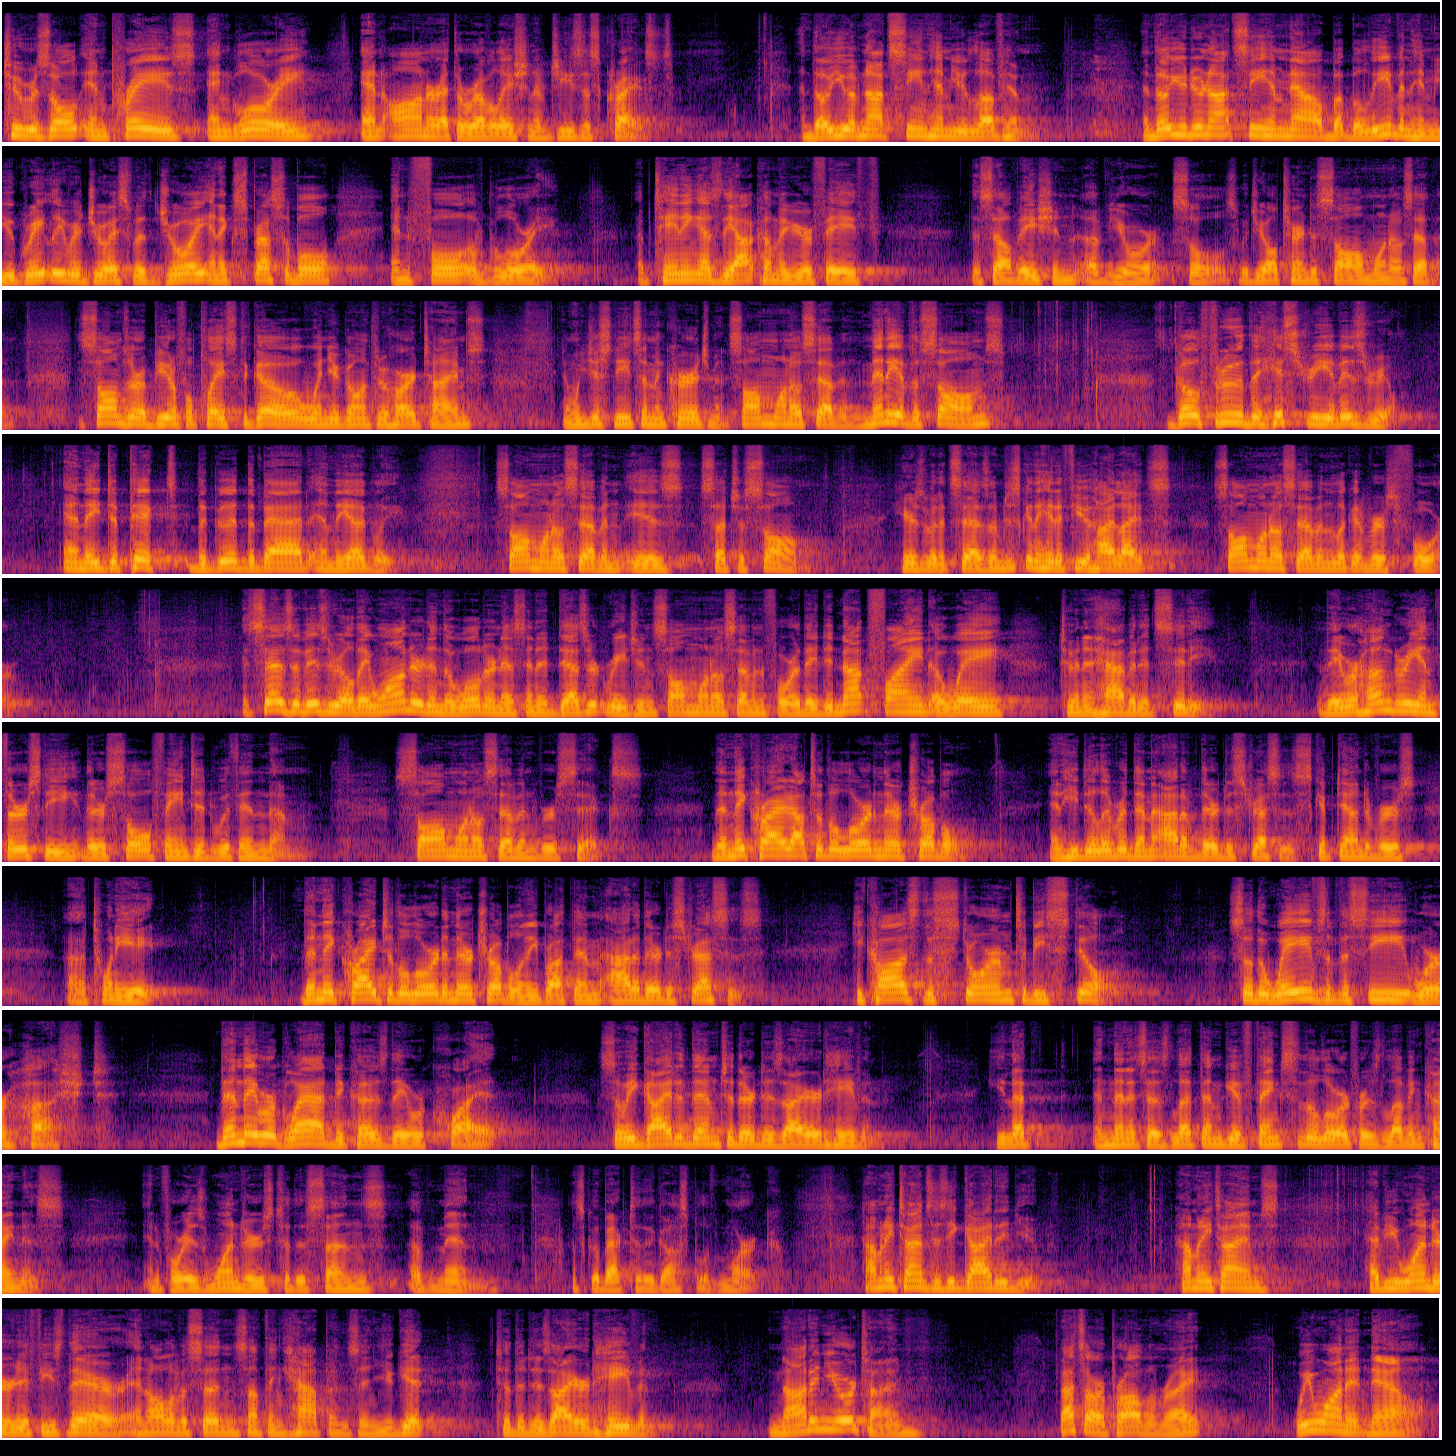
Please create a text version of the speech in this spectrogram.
to result in praise and glory and honor at the revelation of Jesus Christ. And though you have not seen him, you love him. And though you do not see him now, but believe in him, you greatly rejoice with joy inexpressible and full of glory, obtaining as the outcome of your faith the salvation of your souls. Would you all turn to Psalm 107? The Psalms are a beautiful place to go when you're going through hard times and we just need some encouragement. Psalm 107. Many of the Psalms go through the history of Israel and they depict the good, the bad, and the ugly. Psalm 107 is such a psalm. Here's what it says. I'm just going to hit a few highlights. Psalm 107, look at verse 4. It says of Israel, they wandered in the wilderness in a desert region, Psalm 107 4. They did not find a way to an inhabited city. They were hungry and thirsty, their soul fainted within them. Psalm 107, verse 6. Then they cried out to the Lord in their trouble, and he delivered them out of their distresses. Skip down to verse uh, 28. Then they cried to the Lord in their trouble, and he brought them out of their distresses. He caused the storm to be still, so the waves of the sea were hushed. Then they were glad because they were quiet. So he guided them to their desired haven. He let, and then it says, Let them give thanks to the Lord for his loving kindness and for his wonders to the sons of men. Let's go back to the Gospel of Mark. How many times has he guided you? How many times have you wondered if he's there and all of a sudden something happens and you get to the desired haven? Not in your time. That's our problem, right? We want it now.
